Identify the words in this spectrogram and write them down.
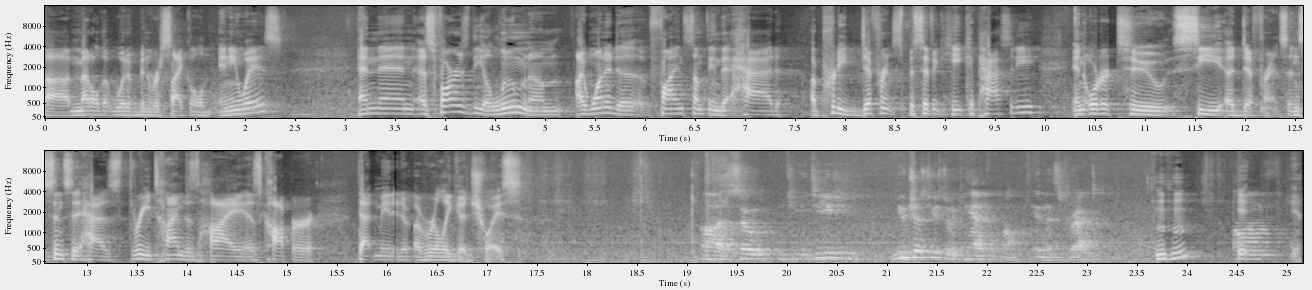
uh, metal that would have been recycled anyways. And then as far as the aluminum, I wanted to find something that had a pretty different specific heat capacity in order to see a difference. And since it has three times as high as copper, that made it a really good choice. Uh, so do you, you just used a mechanical pump in this, correct? Mm-hmm. Um, yeah.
